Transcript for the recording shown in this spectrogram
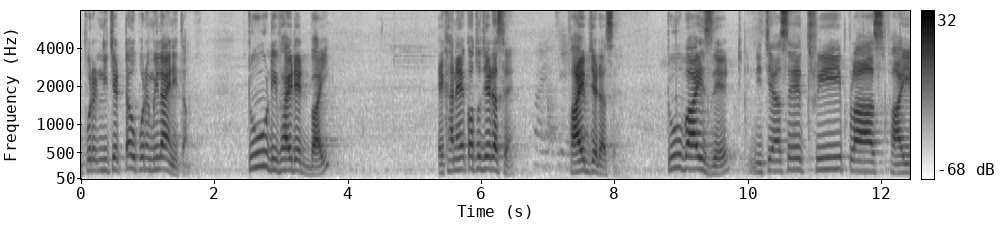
উপরের নিচেরটা উপরে মিলাই নিতাম। টু ডিভাইডেড বাই এখানে কত জেড আছে? ফাইভ জেড আছে। টু বাই জেড নিচে আছে three plus five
